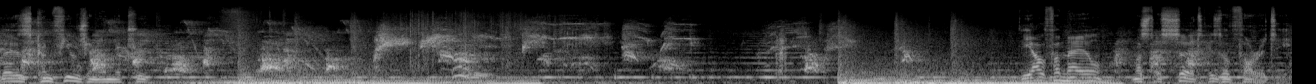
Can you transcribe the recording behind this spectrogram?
There's confusion in the troop. The alpha male must assert his authority.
